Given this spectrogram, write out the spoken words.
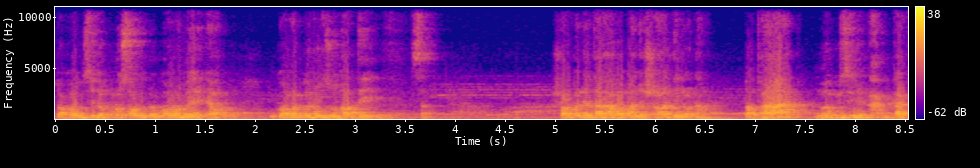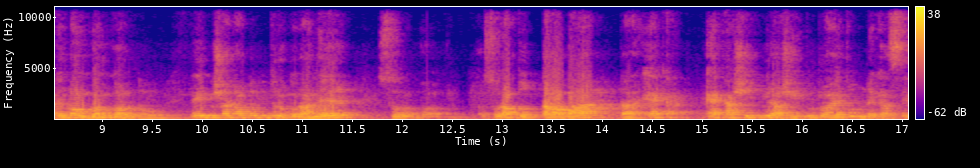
তখন ছিল প্রচণ্ড গরমের কাল। গরমের অজুহাতে সকলে তারা আহ্বানে সাড়া দিল না। তথা নবীজির আজ্ঞাকে লঙ্ঘন করল। এই বিষয়টা পবিত্র কোরআনের সুরাতুত তাওবা, তার এক একাশি, বিরাশি, দুটো আয়াত উল্লেখ আছে।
